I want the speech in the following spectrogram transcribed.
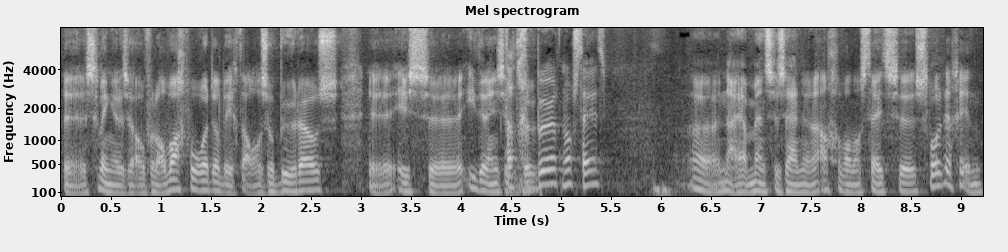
Eh, slingeren ze overal wachtwoorden, ligt alles op bureaus... is iedereen... Dat be- gebeurt nog steeds? Eh, nou ja, mensen zijn er in elk geval nog steeds eh, slordig in.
